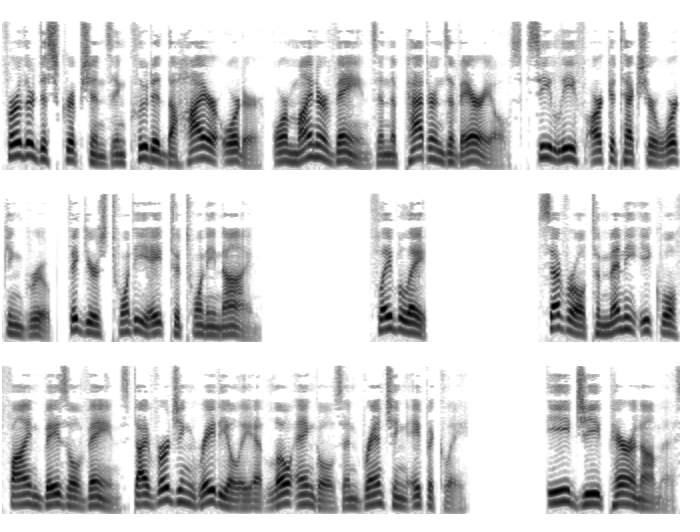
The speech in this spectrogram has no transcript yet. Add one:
Further descriptions included the higher order, or minor veins and the patterns of areoles see Leaf Architecture Working Group, figures 28–29. Flabellate Several to many equal fine basal veins diverging radially at low angles and branching apically e.g. Paranomus.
